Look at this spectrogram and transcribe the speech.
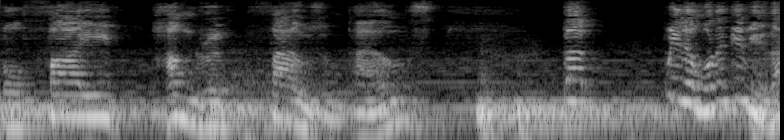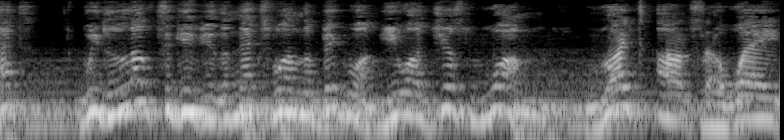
for five hundred thousand pounds. But we don't want to give you that. We'd love to give you the next one, the big one. You are just one right, answer away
